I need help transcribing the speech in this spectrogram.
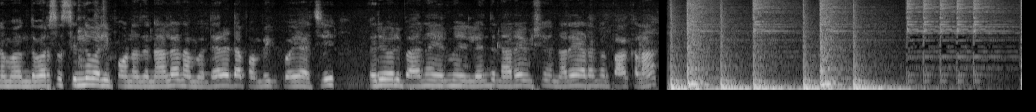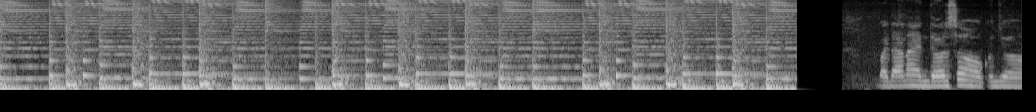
நம்ம இந்த வருஷம் சின்ன வழி போனதுனால நம்ம டேரெக்டாக பம்பைக்கு போயாச்சு. பெரிய வழி பார்த்தீங்கன்னா எருமேலிலேருந்து நிறைய விஷயம் நிறைய இடங்கள் பார்க்கலாம். பட் ஆனால் இந்த வருஷம் கொஞ்சம்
